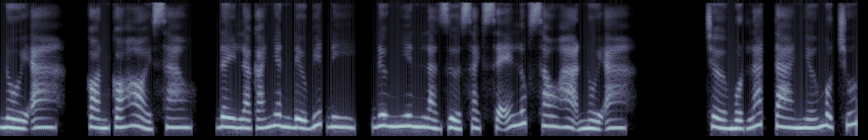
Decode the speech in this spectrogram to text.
Nồi a còn có hỏi sao, đây là cá nhân đều biết đi, đương nhiên là rửa sạch sẽ lúc sau hạ nồi a Chờ một lát ta nhớ một chút,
